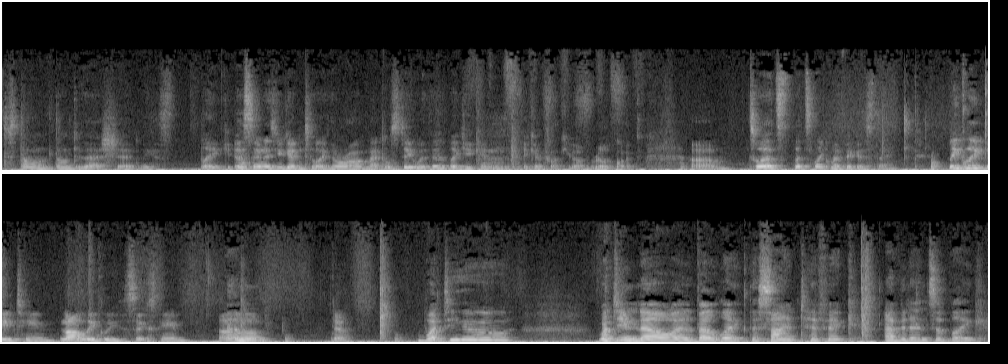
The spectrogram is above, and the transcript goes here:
just don't don't do that shit because like as soon as you get into like the wrong mental state with it like it can it can fuck you up really quick. Um, so that's that's like my biggest thing. Legally 18 not legally 16 um, Um, What do you what do you know about like the scientific evidence of like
